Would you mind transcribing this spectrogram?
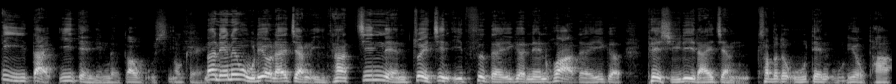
第一代一点零的高股息。OK，那零零五六来讲，以它今年最近一次的一个年化的一个配息率来讲，差不多五点五六趴，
